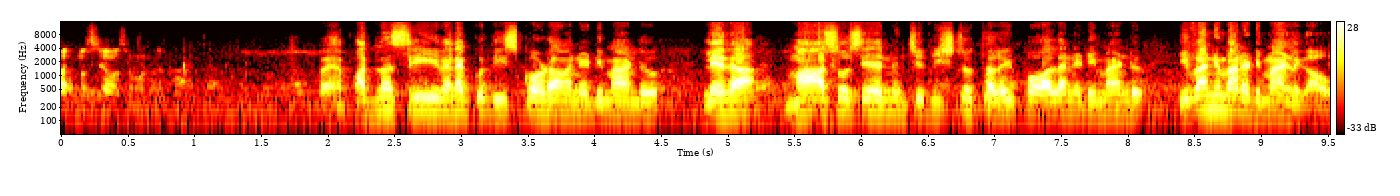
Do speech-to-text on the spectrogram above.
పద్మశ్రీ అవసరం ఉంటుంది. పద్మశ్రీ వెనక్కు తీసుకోవడం అనే డిమాండు లేదా మా అసోసియేషన్ నుంచి విష్ణు తొలగిపోవాలనే డిమాండ్ ఇవన్నీ మన డిమాండ్లు కావు.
